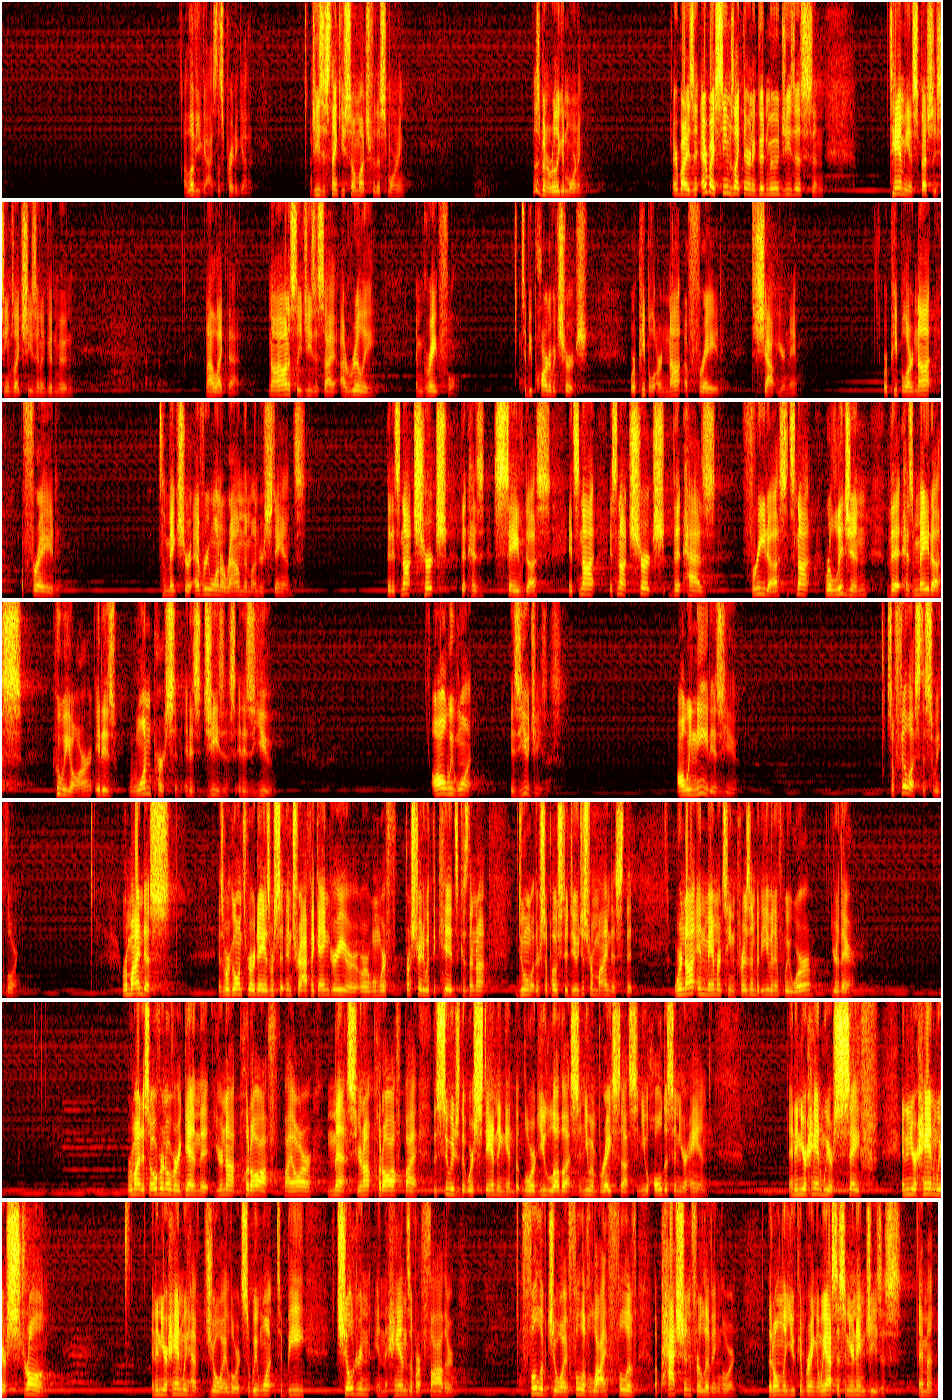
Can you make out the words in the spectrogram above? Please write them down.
I love you guys. Let's pray together. Jesus, thank you so much for this morning. This has been a really good morning. Everybody's, everybody seems like they're in a good mood, Jesus, and Tammy especially seems like she's in a good mood. And I like that. No, honestly, Jesus, I, I really am grateful to be part of a church where people are not afraid to shout your name, where people are not afraid to make sure everyone around them understands that it's not church that has saved us, it's not, it's not church that has freed us, it's not religion that has made us who we are. It is one person, it is Jesus, it is you. All we want is you, Jesus. All we need is you. So fill us this week, Lord. Remind us as we're going through our day, as we're sitting in traffic angry, or, or when we're frustrated with the kids because they're not doing what they're supposed to do, just remind us that we're not in Mamertine prison, but even if we were, you're there. Remind us over and over again that you're not put off by our mess. You're not put off by the sewage that we're standing in, but Lord, you love us and you embrace us and you hold us in your hand. And in your hand we are safe, and in your hand we are strong. And in your hand we have joy, Lord. So we want to be children in the hands of our Father, full of joy, full of life, full of a passion for living, Lord, that only you can bring. And we ask this in your name, Jesus. Amen.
